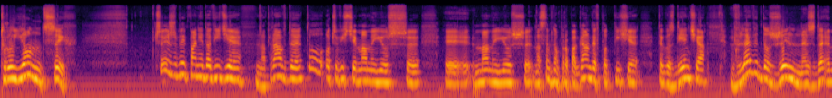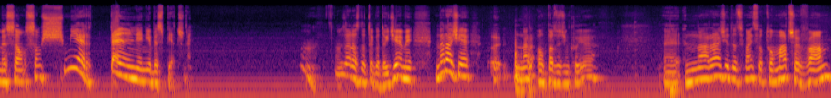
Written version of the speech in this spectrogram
trujących. Czyżby, panie Dawidzie, naprawdę? Tu oczywiście mamy już, yy, mamy już następną propagandę w podpisie tego zdjęcia. Wlewy dożylne z DMSO są śmiertelnie niebezpieczne. Hmm, zaraz do tego dojdziemy. Na razie, e, na, o bardzo dziękuję. E, na razie, drodzy Państwo, tłumaczę Wam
